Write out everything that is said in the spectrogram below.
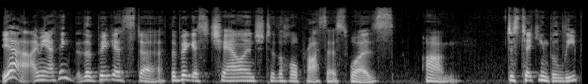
yeah, I mean, I think the biggest uh, the biggest challenge to the whole process was um, just taking the leap,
